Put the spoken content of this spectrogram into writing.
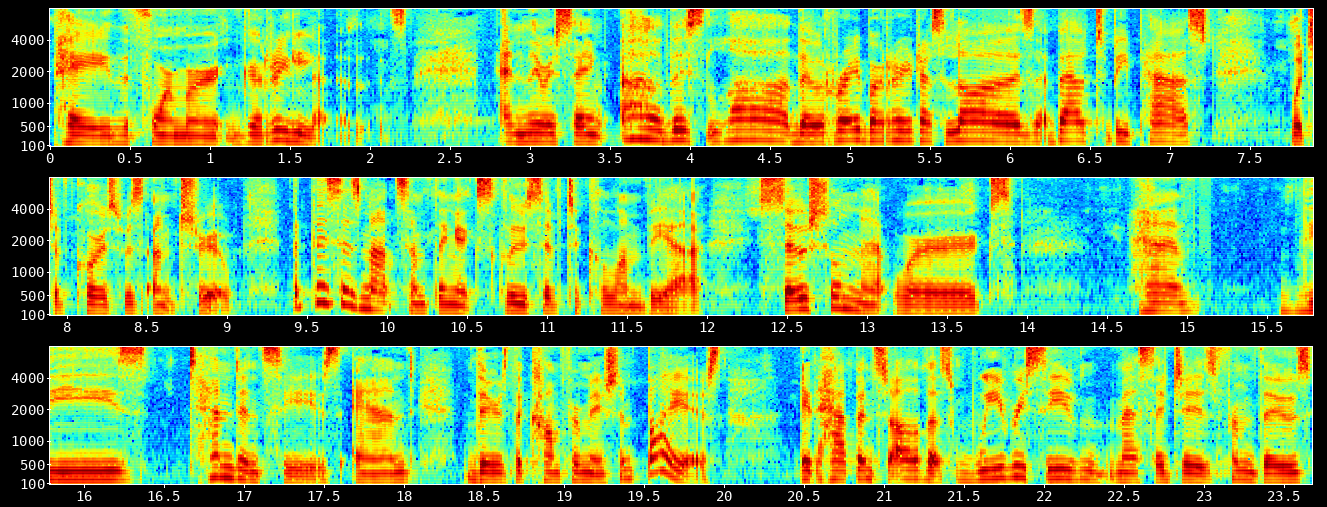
pay the former guerrillas. And they were saying, oh, this law, the Roy Barreras law is about to be passed which of course was untrue. But this is not something exclusive to Colombia. Social networks have these tendencies, and there's the confirmation bias. It happens to all of us. We receive messages from those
